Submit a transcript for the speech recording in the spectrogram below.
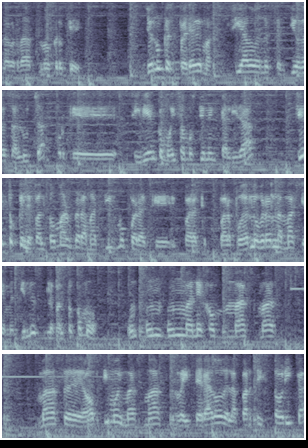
la verdad, no creo que yo nunca esperé demasiado en ese sentido de esa lucha, porque si bien como dice tienen calidad, siento que le faltó más dramatismo para que, para que, para poder lograr la magia, ¿me entiendes? Le faltó como un, manejo más, más, más eh, óptimo y más, más reiterado de la parte histórica,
